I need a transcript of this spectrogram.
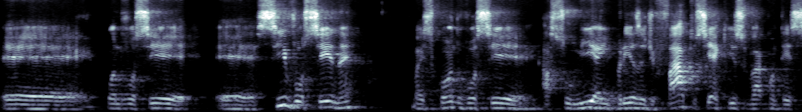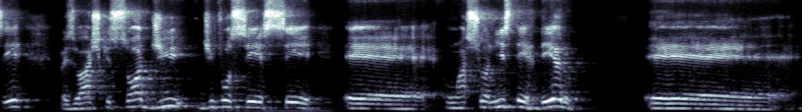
É, quando você, é, se você, né? Mas quando você assumir a empresa de fato, se é que isso vai acontecer, mas eu acho que só de, de você ser é, um acionista herdeiro, é,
